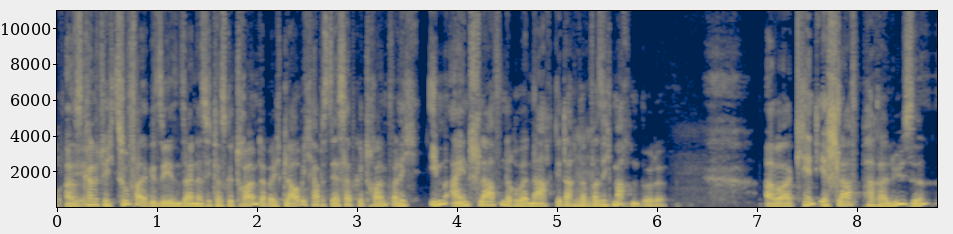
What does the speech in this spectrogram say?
Okay. Also es kann natürlich Zufall gewesen sein, dass ich das geträumt habe, aber ich glaube, ich habe es deshalb geträumt, weil ich im Einschlafen darüber nachgedacht habe, was ich machen würde. Aber kennt ihr Schlafparalyse?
